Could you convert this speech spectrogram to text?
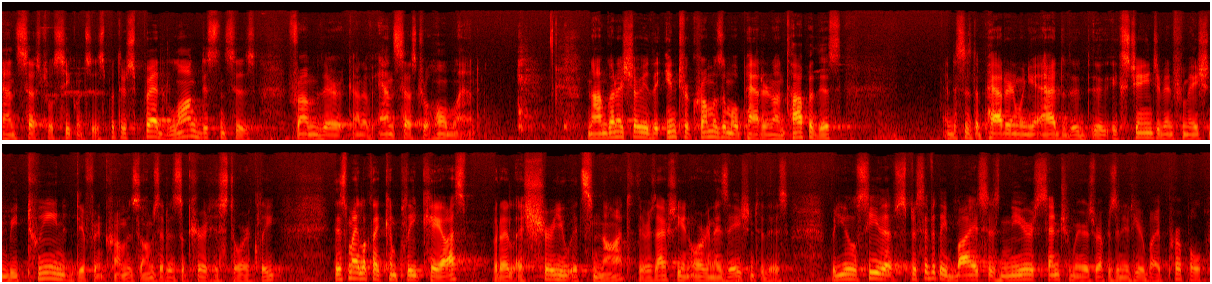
ancestral sequences, but they're spread long distances from their kind of ancestral homeland. Now, I'm going to show you the interchromosomal pattern on top of this. And this is the pattern when you add the, the exchange of information between different chromosomes that has occurred historically. This might look like complete chaos, but I assure you it's not. There's actually an organization to this. But you'll see that specifically biases near centromeres, represented here by purple,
